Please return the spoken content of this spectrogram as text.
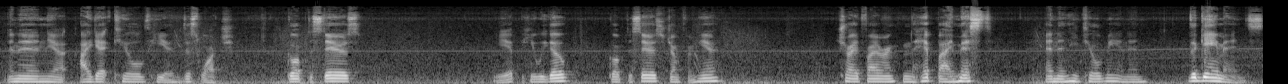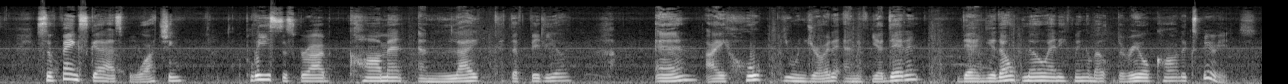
And then, yeah, I get killed here. Just watch. Go up the stairs. Yep, here we go. Go up the stairs, jump from here. Tried firing from the hip, I missed. And then he killed me, and then the game ends. So thanks guys for watching. Please subscribe, comment, and like the video. And I hope you enjoyed it, and if you didn't, then you don't know anything about the real COD experience.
